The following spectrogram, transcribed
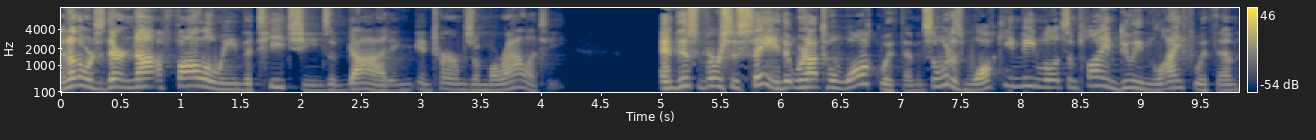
In other words, they're not following the teachings of God in, in terms of morality. And this verse is saying that we're not to walk with them. And so, what does walking mean? Well, it's implying doing life with them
